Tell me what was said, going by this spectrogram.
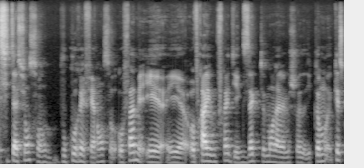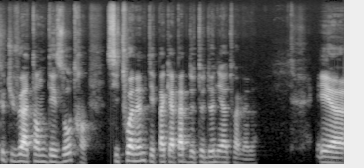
citations sont beaucoup références aux aux femmes et et Oprah Winfrey dit exactement la même chose. Elle dit: «Comment qu'est-ce que tu veux attendre des autres si toi-même tu es pas capable de te donner à toi-même?» Et heu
